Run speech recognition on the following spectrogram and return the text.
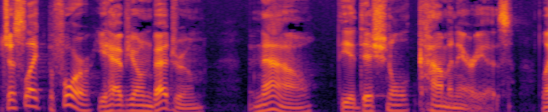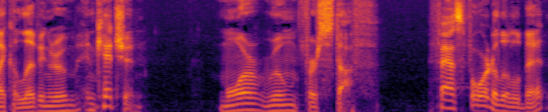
Just like before, you have your own bedroom. Now, the additional common areas, like a living room and kitchen. More room for stuff. Fast forward a little bit,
